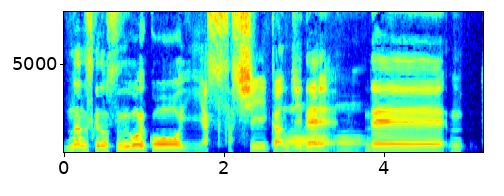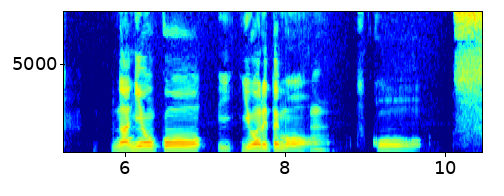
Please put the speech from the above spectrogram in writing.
なんですけどすごいこう優しい感じでうんうん。でん何をこうい言われても、うん。こうす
